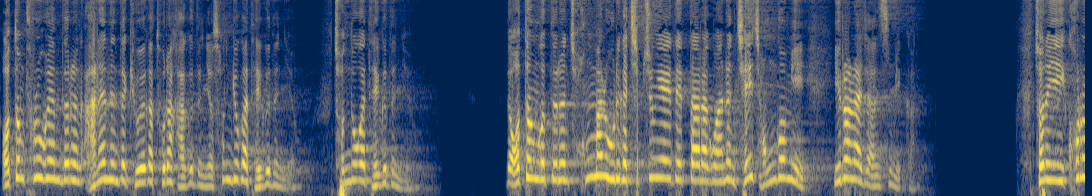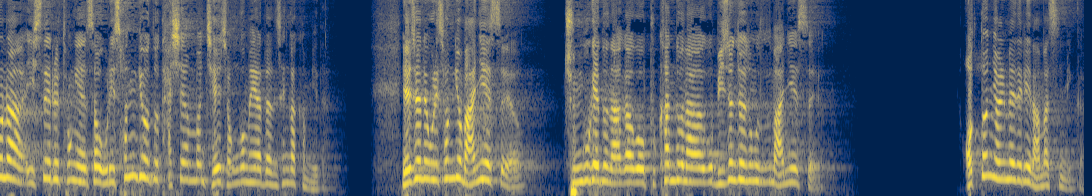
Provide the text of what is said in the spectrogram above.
어떤 프로그램들은 안 했는데 교회가 돌아가거든요. 선교가 되거든요. 전도가 되거든요. 근데 어떤 것들은 정말 우리가 집중해야 됐다라고 하는 재점검이 일어나지 않습니까? 저는 이 코로나 이 시대를 통해서 우리 선교도 다시 한번 재점검해야 한다는 생각합니다. 예전에 우리 선교 많이 했어요. 중국에도 나가고 북한도 나가고 미전조 정도도 많이 했어요. 어떤 열매들이 남았습니까?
